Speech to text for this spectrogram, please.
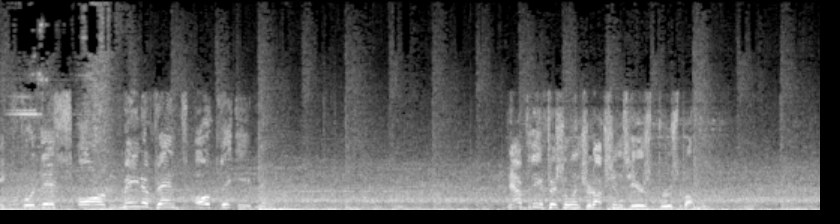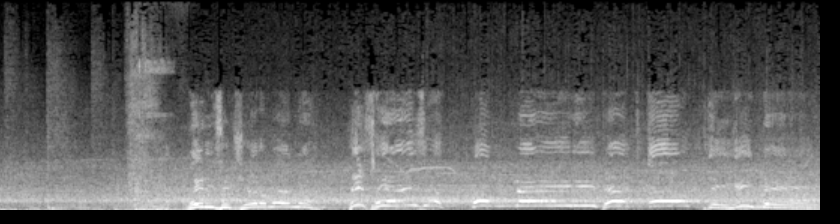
tape for this, our main event of the evening. Now for the official introductions, here's Bruce Buffer. Ladies and gentlemen, this is the main event of the evening.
